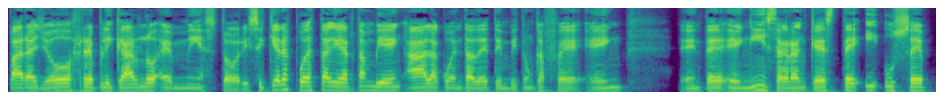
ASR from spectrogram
para yo replicarlo en mi story. Si quieres, puedes taguear también a la cuenta de Te invito a un café en, en, te- en Instagram, que es tiuc.rs,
